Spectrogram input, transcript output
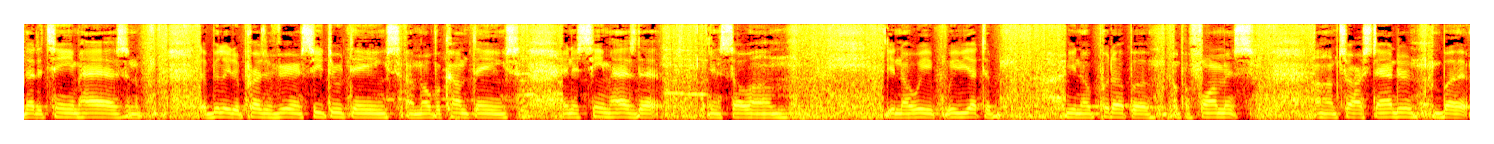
that a team has and the ability to persevere and see through things, um, overcome things, and this team has that. And so, um, you know, we we've yet to, you know, put up a, a performance um, to our standard, but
